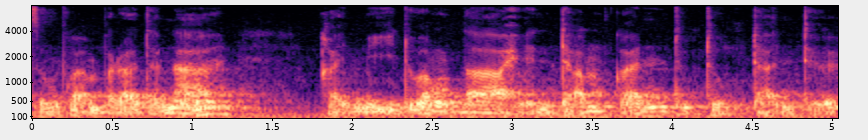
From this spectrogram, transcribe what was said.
สมความปรารถนา ใครมีดวงตาเห็นธรรมกันทุกๆท่านเถิ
